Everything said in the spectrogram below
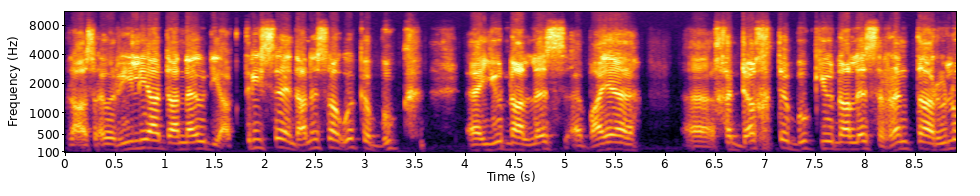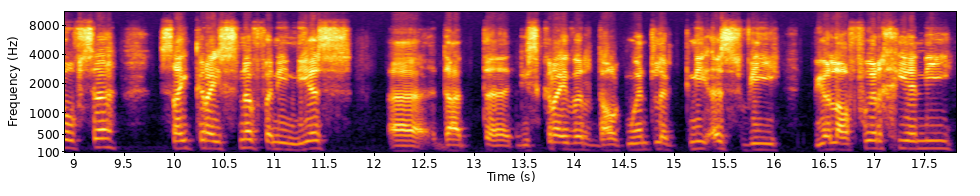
daar's Aurelia dan nou die aktrise en dan is daar ook 'n boek 'n joernalis 'n baie uh gedigte boekjoernalis Rinta Roelofse. Sy kry snif in die neus uh dat uh, die skrywer dalk moontlik nie is wie Viola voorgee nie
